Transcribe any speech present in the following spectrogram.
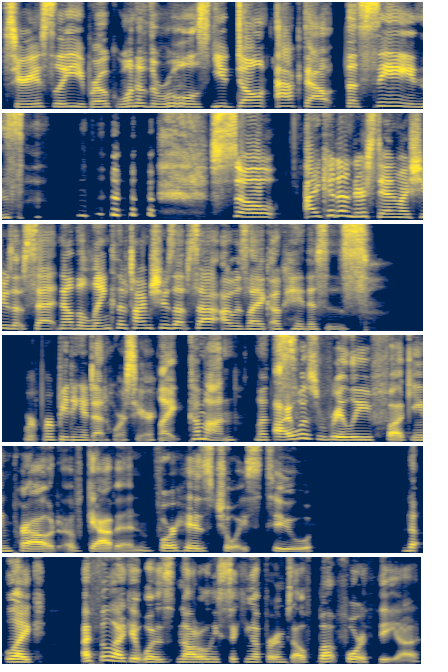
seriously you broke one of the rules. You don't act out the scenes. So i could understand why she was upset now the length of time she was upset i was like okay this is we're, we're beating a dead horse here like come on let's I was really fucking proud of Gavin for his choice to, like, I feel like it was not only sticking up for himself but for Thea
